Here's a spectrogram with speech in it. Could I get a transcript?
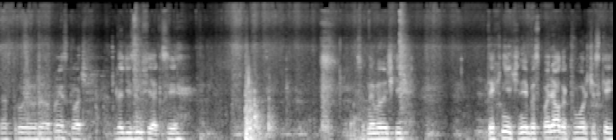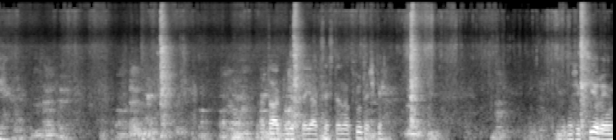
Каструє вже оприскувач для дезінфекції. Тут невеличкий технічний безпорядок творчий. А так буде стояти цей станок туточки. Зафіксуємо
